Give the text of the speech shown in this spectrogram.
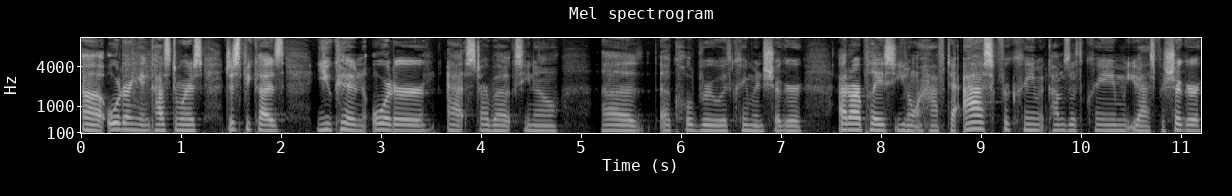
uh, ordering and customers just because you can order at Starbucks, you know, uh, a cold brew with cream and sugar. At our place, you don't have to ask for cream. It comes with cream. You ask for sugar.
